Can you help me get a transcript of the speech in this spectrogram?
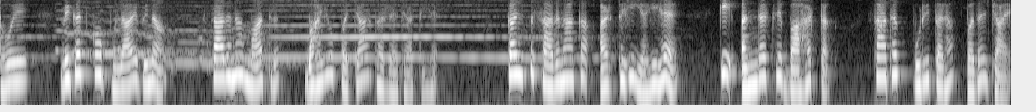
धोए, विगत को भुलाए बिना साधना मात्र बाह्योपचार भर रह जाती है। कल्प साधना का अर्थ ही यही है कि अंदर से बाहर तक साधक पूरी तरह बदल जाए।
